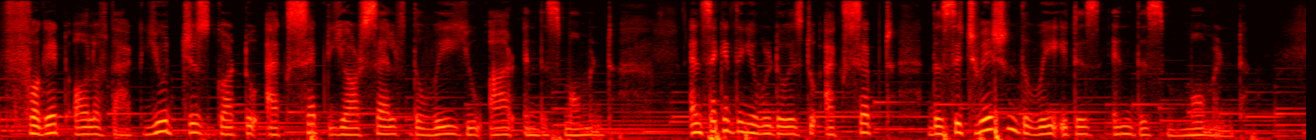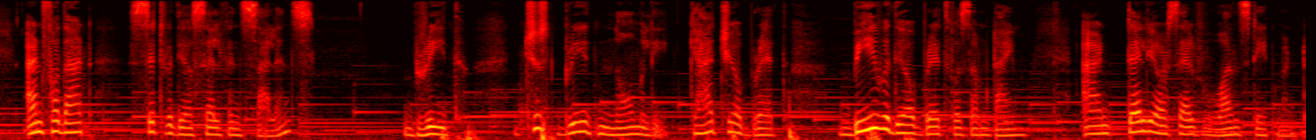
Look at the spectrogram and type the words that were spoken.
Forget all of that. You just got to accept yourself the way you are in this moment and second thing you will do is to accept the situation the way it is in this moment. And for that, sit with yourself in silence. Breathe. Just breathe normally. Catch your breath. Be with your breath for some time and tell yourself one statement.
